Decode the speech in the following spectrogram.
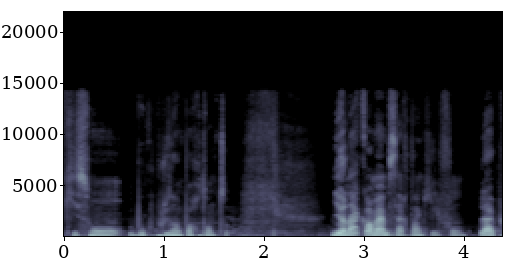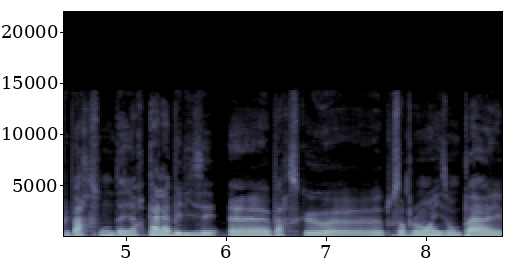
qui sont beaucoup plus importantes. Il y en a quand même certains qui le font. La plupart sont d'ailleurs pas labellisés euh, parce que euh, tout simplement ils ont pas, les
